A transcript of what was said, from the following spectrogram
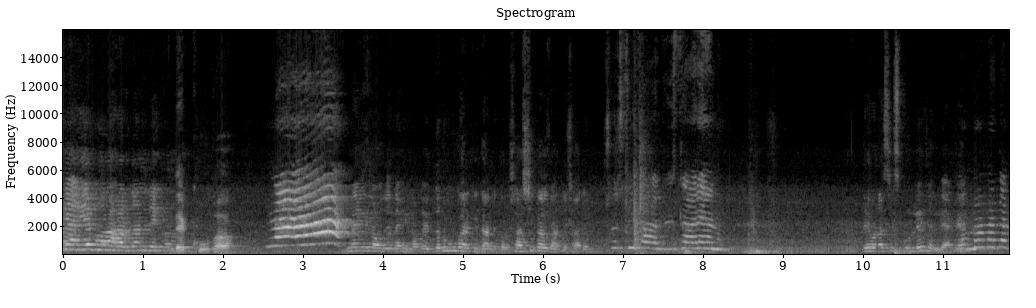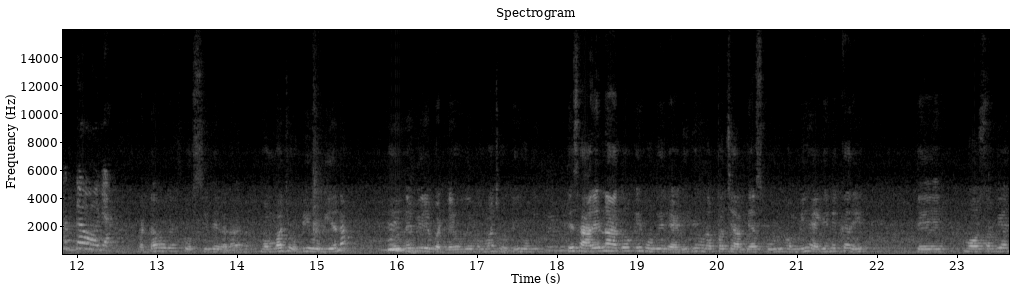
ਕੇ ਆਈਏ ਫੋਨ ਹਰਦਾ ਨਹੀਂ ਦੇਖੋ। ਦੇਖੂਗਾ। ਨਹੀਂ ਲਾਉਂਦੇ ਨਹੀਂ ਲਾਉਂਦੇ। ਇੱਧਰ ਨੂੰ ਮੂੰਹ ਕਰਕੇ ਗੱਲ ਕਰੋ। ਸਤਿ ਸ਼੍ਰੀ ਅਕਾਲ ਕਰ ਦਿਓ ਸਾਰਿਆਂ ਨੂੰ ਸਤਿ ਸ਼੍ਰੀ ਅਕਾਲ ਜੀ ਸਾਰਿਆਂ ਨੂੰ। ਤੇ ਹੁਣ ਅਸੀਂ ਸਕੂਲੇ ਚੱਲਿਆ ਕਿ ਮੰਮਾ ਮੈਂ ਤਾਂ ਵੱਡਾ ਹੋ ਗਿਆ। ਵੱਡਾ ਹੋ ਗਿਆ ਕੁਰਸੀ ਤੇ ਖੜਾ ਹੈ ਮੰਮਾ ਛੋਟੀ ਹੋ ਗਈ ਹੈ ਨਾ। ਉਹਨੇ ਵੀਰੇ ਵੱਡੇ ਹੋ ਗਏ ਮੰਮਾ ਛੋਟੀ ਹੋ ਗਈ। ਤੇ ਸਾਰੇ ਨਹਾ ਧੋ ਕੇ ਹੋ ਗਏ ਰੈਡੀ ਤੇ ਹੁਣ ਆਪਾਂ ਚੱਲਦੇ ਆ ਸਕੂਲ। ਮੰਮੀ ਹੈਗੇ ਨੇ ਘਰੇ। ਤੇ ਮੌਸਮ ਵੀ ਅੱਜ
